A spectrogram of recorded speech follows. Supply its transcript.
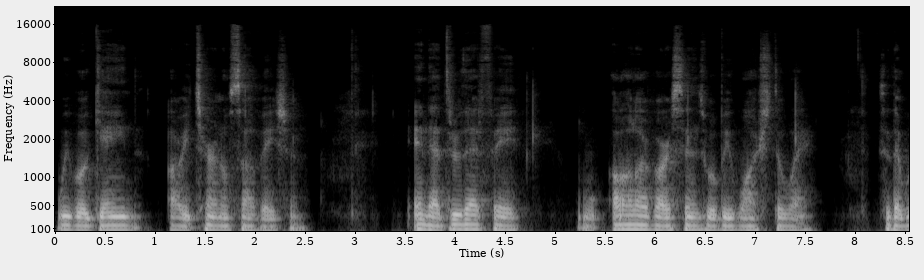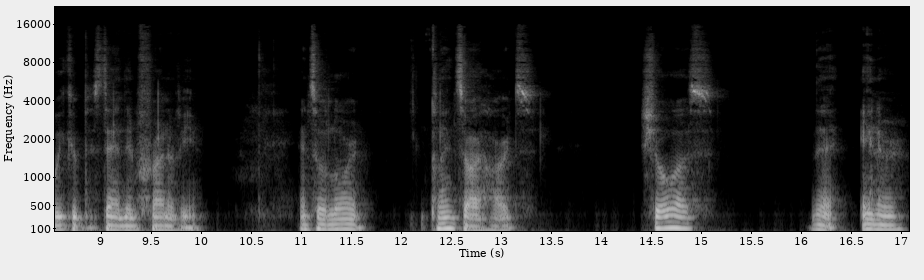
we will gain our eternal salvation. And that through that faith, all of our sins will be washed away so that we could stand in front of you. And so, Lord, cleanse our hearts. Show us the inner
